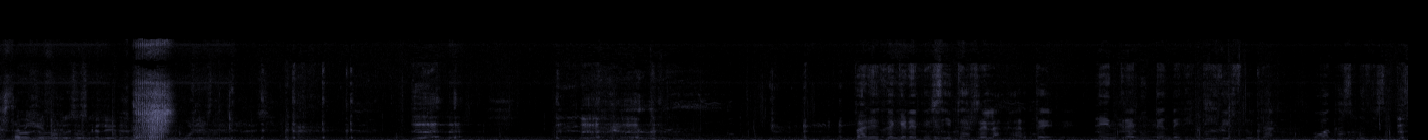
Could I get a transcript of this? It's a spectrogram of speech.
está Baja bien. por las escaleras y no me molestes más. Parece que necesitas relajarte. Entra en un tenderete y disfruta. ¿O acaso necesitas?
